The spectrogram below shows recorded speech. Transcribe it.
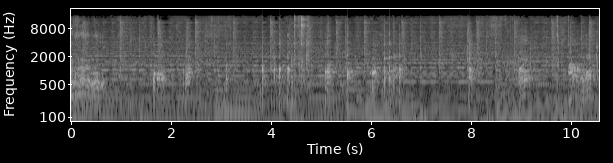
Oh, yeah.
